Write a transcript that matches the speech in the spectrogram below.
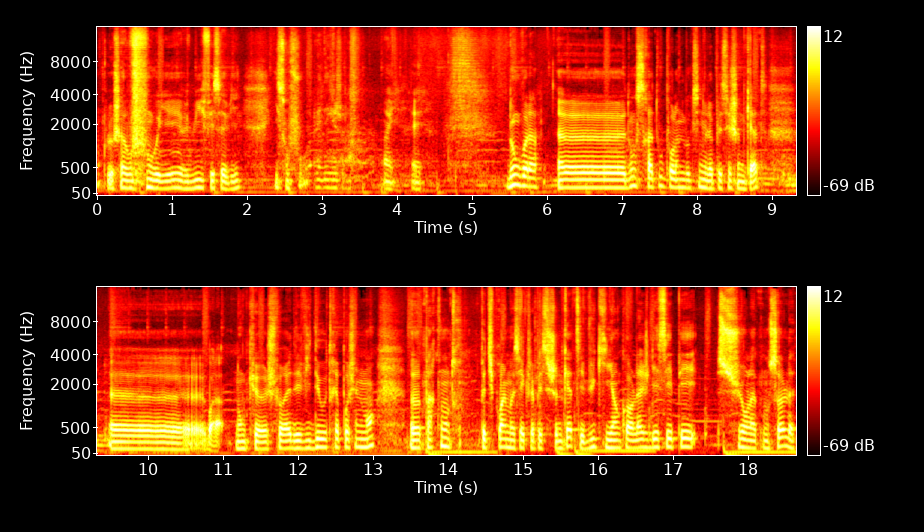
Donc le chat, vous voyez, lui il fait sa vie. Ils sont fous. Allez dégage. Oui. Donc voilà, euh, donc ce sera tout pour l'unboxing de la PlayStation 4. Euh, voilà, donc euh, je ferai des vidéos très prochainement. par contre, petit problème aussi avec la PlayStation 4, c'est vu qu'il y a encore l'HDCP sur la console,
